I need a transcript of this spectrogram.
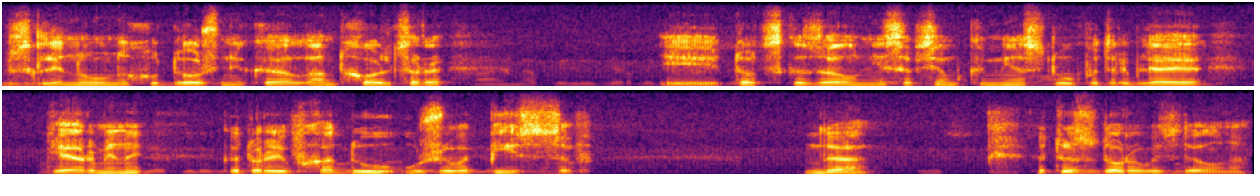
взглянул на художника Ландхольцера, и тот сказал не совсем к месту, употребляя термины, которые в ходу у живописцев. «Да, это здорово сделано.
